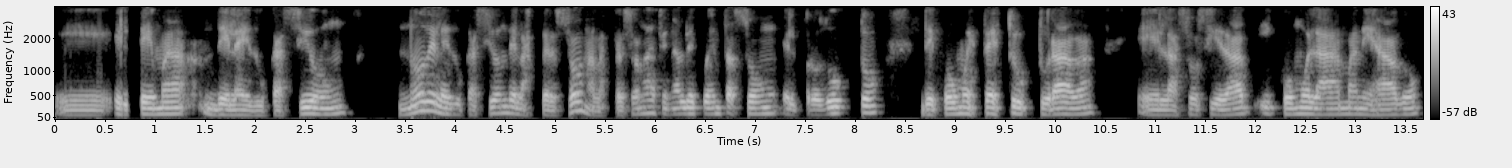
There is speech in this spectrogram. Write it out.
el tema de la educación, no de la educación de las personas. Las personas, al final de cuentas, son el producto de cómo está estructurada la sociedad y cómo la ha manejado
